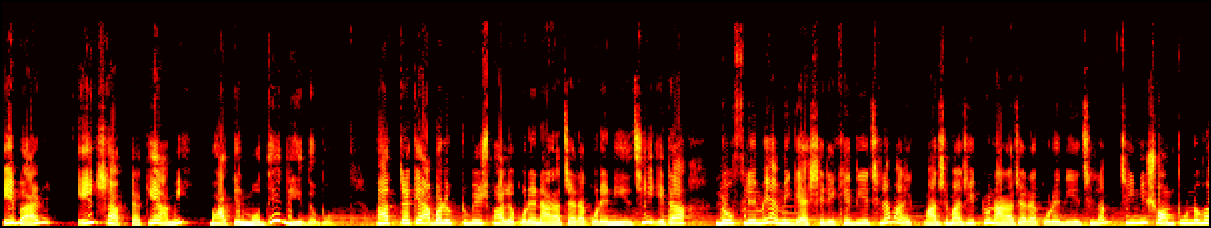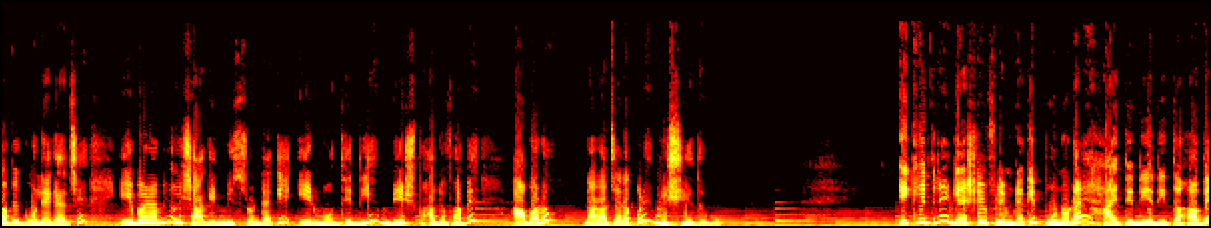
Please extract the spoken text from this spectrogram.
এবার এই শাকটাকে আমি ভাতের মধ্যে দিয়ে দেবো। ভাতটাকে আবার একটু বেশ ভালো করে নাড়াচাড়া করে নিয়েছি। এটা লো ফ্লেমে আমি গ্যাসে রেখে দিয়েছিলাম আর মাঝে মাঝে একটু নাড়াচাড়া করে দিয়েছিলাম। চিনি সম্পূর্ণভাবে গলে গেছে। এবার আমি ওই শাকের মিশ্রণটাকে এর মধ্যে দিয়ে বেশ ভালোভাবে আবারও নাড়াচাড়া করে মিশিয়ে দেবো। এক্ষেত্রে গ্যাসের ফ্লেমটাকে পুনরায় হাইতে দিয়ে দিতে হবে।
